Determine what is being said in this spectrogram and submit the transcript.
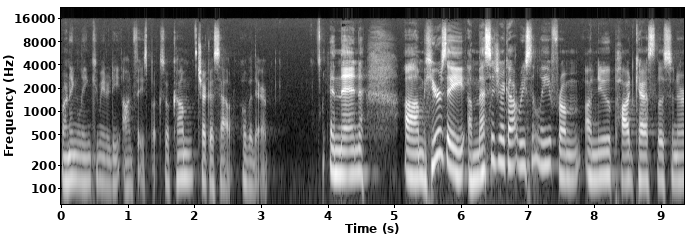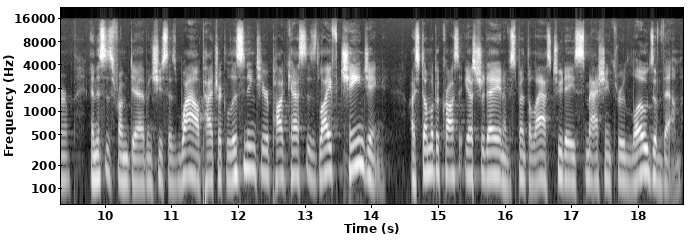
Running Lean community on Facebook. So come check us out over there. And then um, here's a, a message I got recently from a new podcast listener. And this is from Deb. And she says, Wow, Patrick, listening to your podcast is life changing. I stumbled across it yesterday and I've spent the last two days smashing through loads of them.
